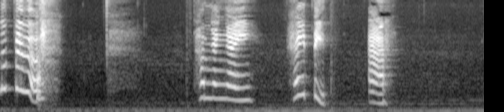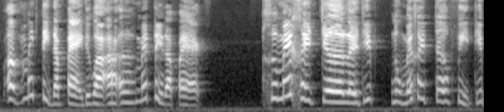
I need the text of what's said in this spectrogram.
แล้วเป็นแบบทำยังไงให้ติด อะ เออไม่ติ ดอะแปลกดีกว่าอะเออไม่ติดอะแปลก คือไม่เคยเจอเลยที่หนูไม่เคยเจอฟีดที่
